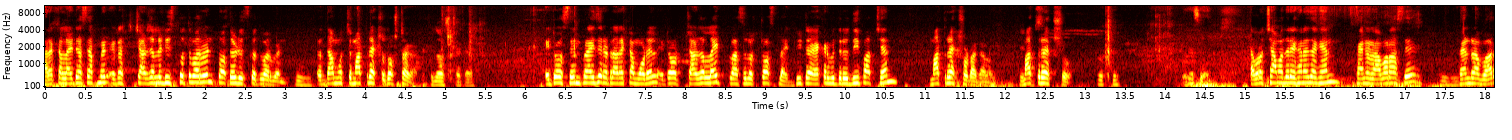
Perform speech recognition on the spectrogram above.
আর একটা লাইট আছে আপনার এটা চার্জার লাইট ইউজ করতে পারবেন টর্চ লাইট ইউজ করতে পারবেন। এটার দাম হচ্ছে মাত্র একশো দশ টাকা। দশ টাকা। এটাও সেম প্রাইসের এটা আরেকটা মডেল এটাও চার্জার লাইট প্লাস হলো টর্চ লাইট দুইটা একের ভিতরে দুই পাচ্ছেন মাত্র একশো টাকা ভাই মাত্র একশো। ঠিক আছে? তারপর হচ্ছে আমাদের এখানে দেখেন ফ্যানের রাবার আছে। ফ্যান রাবার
